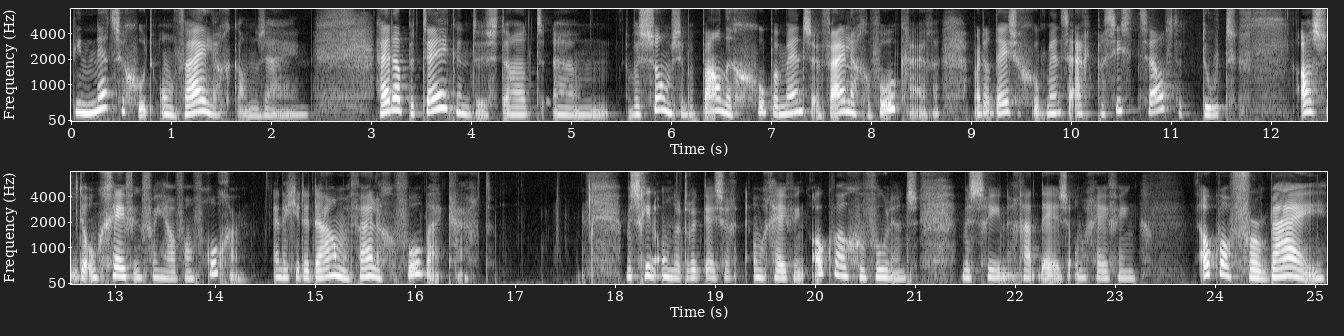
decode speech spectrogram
die net zo goed onveilig kan zijn. Dat betekent dus dat ehm, we soms in bepaalde groepen mensen een veilig gevoel krijgen, maar dat deze groep mensen eigenlijk precies hetzelfde doet als de omgeving van jou van vroeger. En dat je er daarom een veilig gevoel bij krijgt. Misschien onderdrukt deze omgeving ook wel gevoelens. Misschien gaat deze omgeving ook wel voorbij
